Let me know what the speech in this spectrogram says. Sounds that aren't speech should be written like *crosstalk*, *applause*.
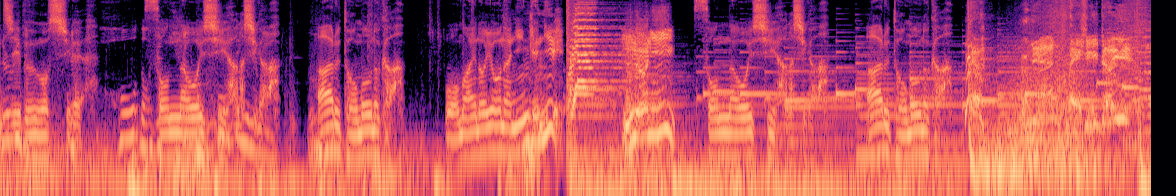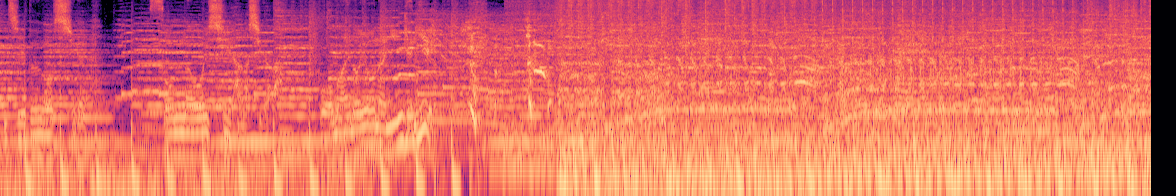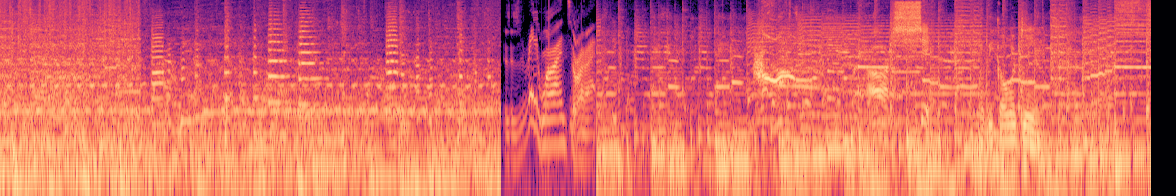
自分を知れ。そんな美味しい話があると思うのか？お前のような人間に？何？そんな美味しい話があると思うのか？自分を知れ。そんな美味しい話がお前のような人間に？It's rewind time. Oh ah, shit. Here we go again.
